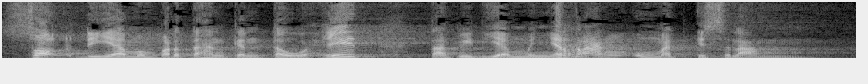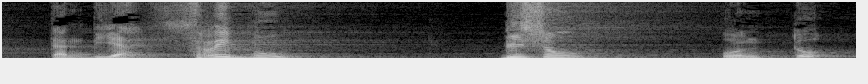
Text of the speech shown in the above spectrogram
sok dia mempertahankan tauhid tapi dia menyerang umat Islam dan dia seribu bisu untuk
